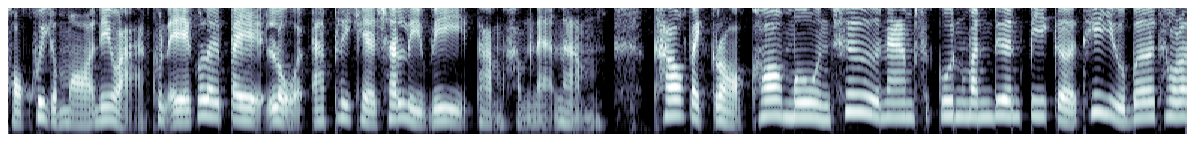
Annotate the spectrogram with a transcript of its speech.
ขอคุยกับหมอดีกว่า คุณเอก็เลยไปโหลดแอปพลิเคชัน l ีวีตามคำแนะนำ เข้าไปกรอกข้อมูล ชื่อนามสกุลวันเดือนปีเกิดที่อยู่เบอร์โทร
